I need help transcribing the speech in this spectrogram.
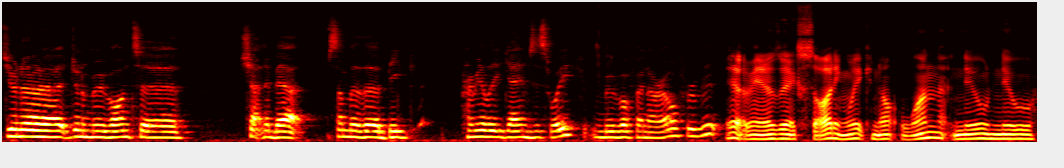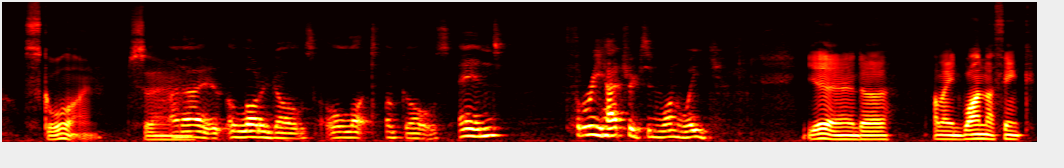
do you wanna do you wanna move on to chatting about some of the big Premier League games this week? Move off NRL for a bit. Yeah, I mean, it was an exciting week, not one nil nil scoreline. So I know a lot of goals, a lot of goals, and three hat tricks in one week. Yeah, and uh, I mean, one I think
